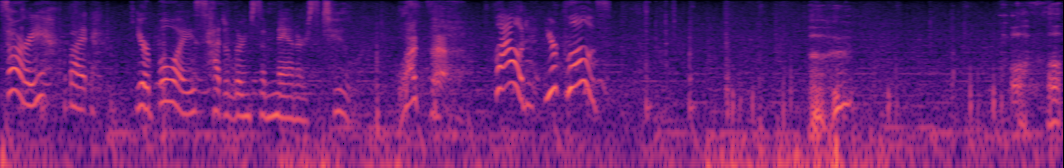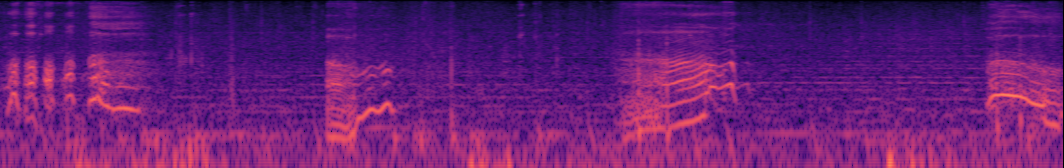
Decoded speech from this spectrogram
Sorry, but your boys had to learn some manners too. What the? Cloud, your clothes. Oh? Oh? Oh.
